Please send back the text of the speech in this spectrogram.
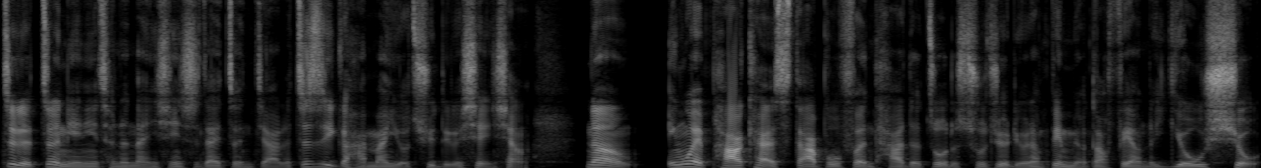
这个这个年龄层的男性是在增加的，这是一个还蛮有趣的一个现象。那因为 podcast 大部分它的做的数据流量并没有到非常的优秀，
